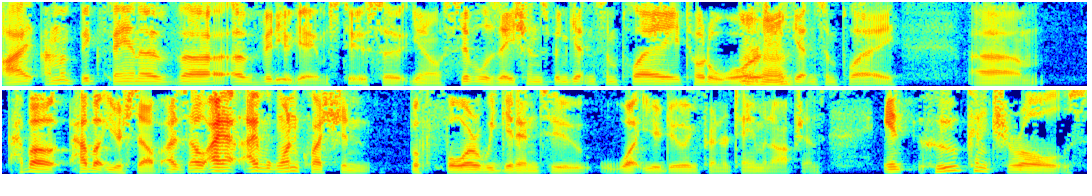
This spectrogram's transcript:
I, I'm a big fan of uh, of video games too. So you know, Civilization's been getting some play. Total War's mm-hmm. been getting some play. Um, how about how about yourself? Uh, so I, I have one question before we get into what you're doing for entertainment options. In who controls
